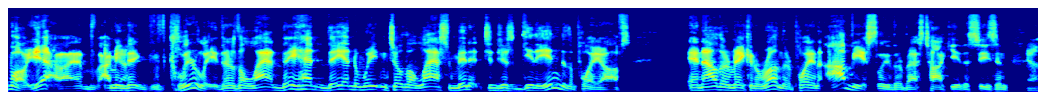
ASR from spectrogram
Well, yeah. I, I mean, Yeah. they clearly they're the lad. They had they had to wait until the last minute to just get into the playoffs, and now they're making a run. They're playing obviously their best hockey of the season. Yeah.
